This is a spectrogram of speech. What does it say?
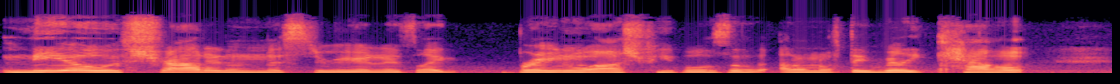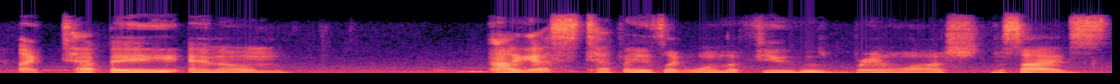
Neo is shrouded in mystery and it's like brainwashed people. So I don't know if they really count, like Teppei and um. I guess Teppei is like one of the few who's brainwashed besides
